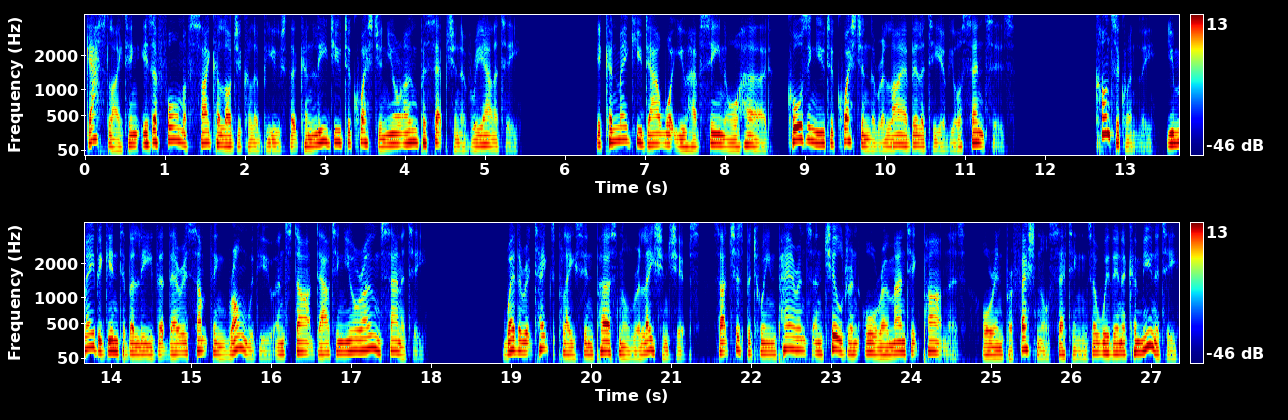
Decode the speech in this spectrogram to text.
Gaslighting is a form of psychological abuse that can lead you to question your own perception of reality. It can make you doubt what you have seen or heard, causing you to question the reliability of your senses. Consequently, you may begin to believe that there is something wrong with you and start doubting your own sanity whether it takes place in personal relationships, such as between parents and children or romantic partners, or in professional settings or within a community,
